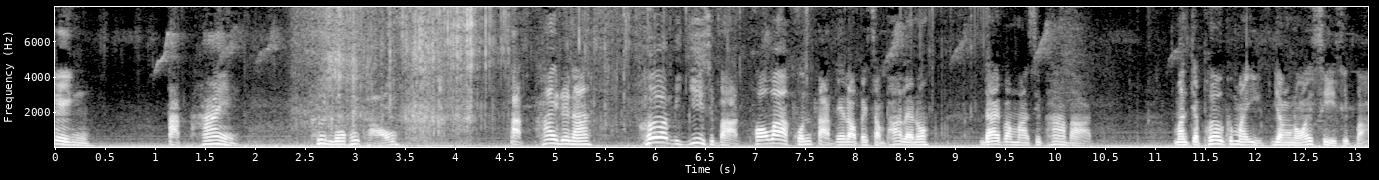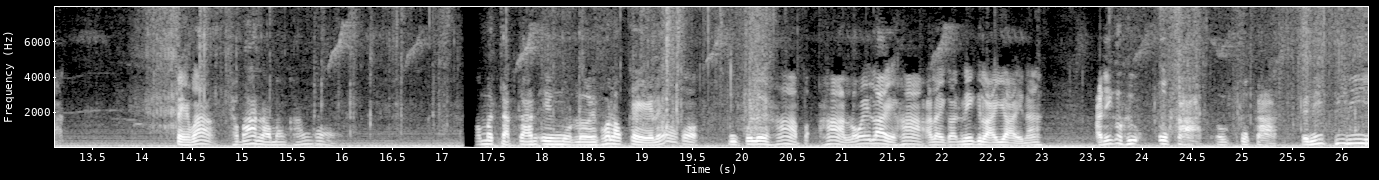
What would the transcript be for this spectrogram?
เก่ง ตัดให้ขึ้นรถให้เขา ตัดให้ด้วยนะ เพิ่มอีก20บาท เพราะว่าคนตัดเนี่ยเราไปสัมภาษณ์แล้วเนาะ ได้ประมาณ 15 บาท มันจะเพิ่มขึ้นมาอีกอย่างน้อย 40 บาท แต่ว่าชาวบ้านเราบางครั้งก็เขามาจัดการเองหมดเลย เพราะเราแก่แล้วก็ปลูกไปเลยห้าห้าร้อยไร่ห้าอะไรก็นี่คือรายใหญ่นะ อันนี้ก็คือโอกาสเออโอกาสแต่นี้ที่นี่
